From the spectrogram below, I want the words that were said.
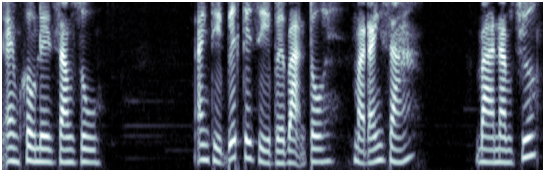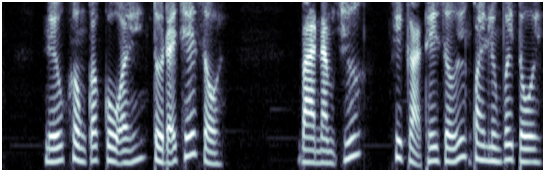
em không nên giao du. Anh thì biết cái gì về bạn tôi mà đánh giá. Ba năm trước, nếu không có cô ấy tôi đã chết rồi. Ba năm trước, khi cả thế giới quay lưng với tôi,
